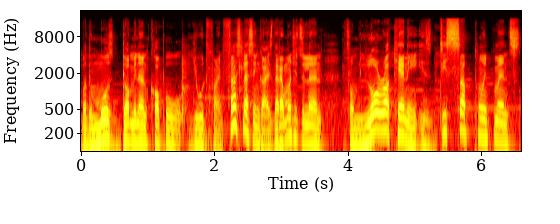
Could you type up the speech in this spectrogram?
but the most dominant couple you would find. First lesson, guys, that I want you to learn from Laura Kenny is disappointments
